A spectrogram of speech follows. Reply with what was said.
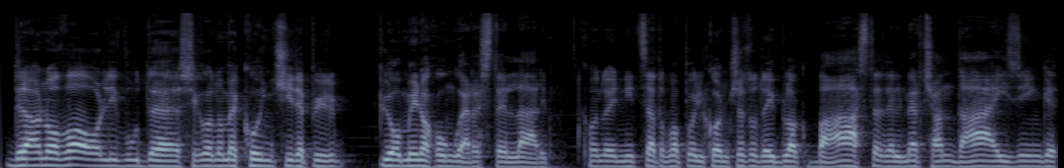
della nuova Hollywood, secondo me, coincide più più o meno con Guerre Stellari, quando è iniziato proprio il concetto dei blockbuster, del merchandising,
